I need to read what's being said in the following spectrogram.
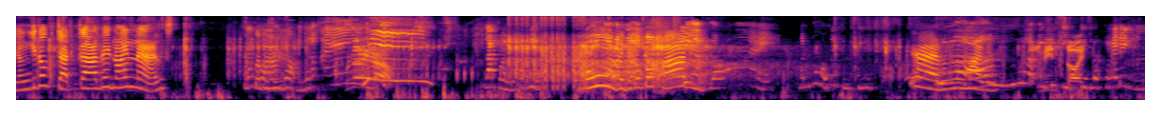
อย่างนี้ต้องจัดการด้วยน้อยหนาสักประมาณดอกอีกแล้ว Grenade out! รับหน่อยนะครับพี่โอ้กับโกคันเรียบร้อยมันโง่ไปจริงๆใช่มันงงมากเลย เราแพ้ได้ไง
